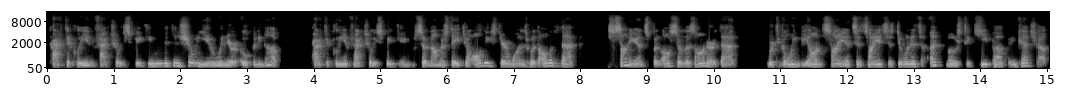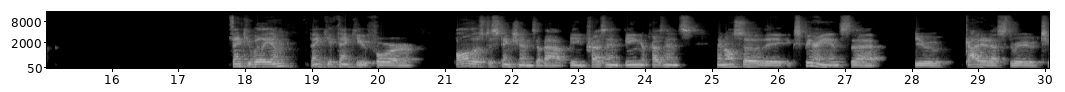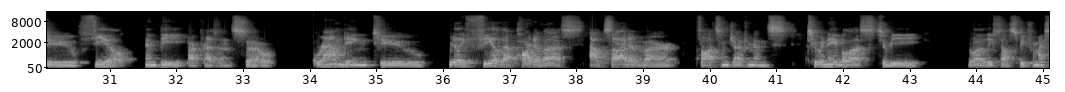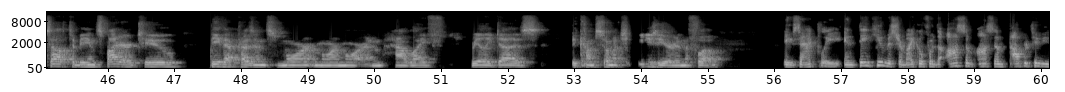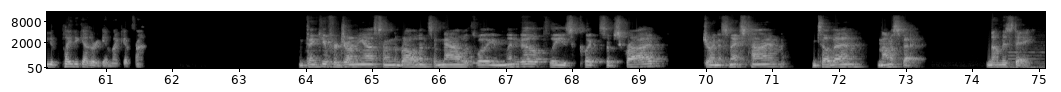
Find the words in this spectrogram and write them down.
practically and factually speaking, and then showing you when you're opening up, practically and factually speaking. So, namaste to all these dear ones with all of that science, but also let's honor that we're going beyond science, and science is doing its utmost to keep up and catch up. Thank you, William. Thank you, thank you for all those distinctions about being present, being your presence, and also the experience that you guided us through to feel and be our presence. So, grounding to really feel that part of us outside of our thoughts and judgments to enable us to be, well, at least I'll speak for myself, to be inspired to be that presence more and more and more, and how life really does become so much easier in the flow. Exactly. And thank you, Mr. Michael, for the awesome, awesome opportunity to play together again, my good friend. Thank you for joining us on the relevance of now with William Linville. Please click subscribe. Join us next time. Until then, namaste. Namaste.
